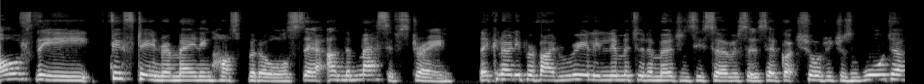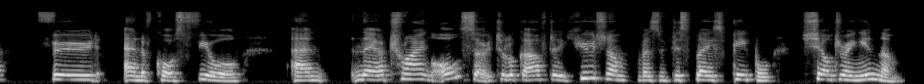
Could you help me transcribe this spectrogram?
of the 15 remaining hospitals, they're under massive strain. They can only provide really limited emergency services. They've got shortages of water, food, and of course, fuel. And they are trying also to look after huge numbers of displaced people sheltering in them.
